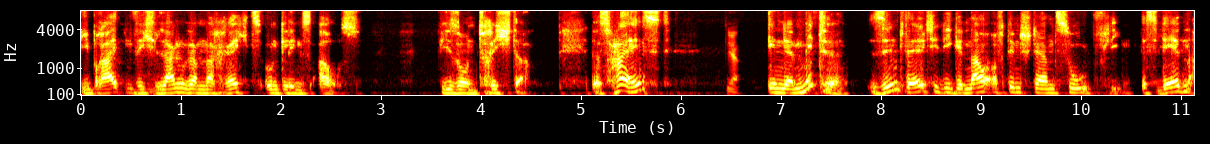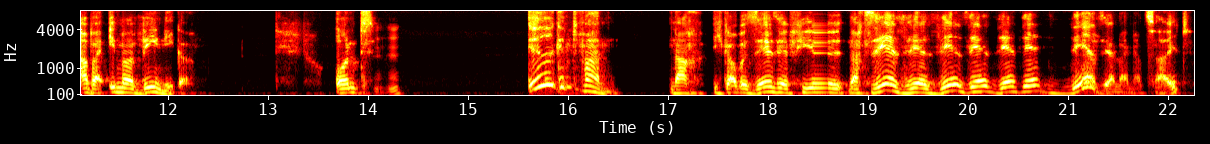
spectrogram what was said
die breiten sich langsam nach rechts und links aus. Wie so ein Trichter. Das heißt, ja. in der Mitte sind welche, die genau auf den Stern zufliegen. Es werden aber immer weniger. Und mhm. Irgendwann, nach, ich glaube, sehr, sehr viel, nach sehr, sehr, sehr, sehr, sehr, sehr, sehr, sehr langer Zeit,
